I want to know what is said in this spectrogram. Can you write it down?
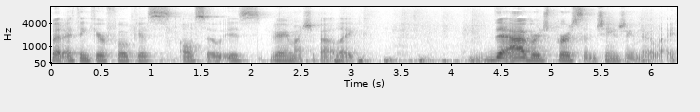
but i think your focus also is very much about like the average person changing their life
